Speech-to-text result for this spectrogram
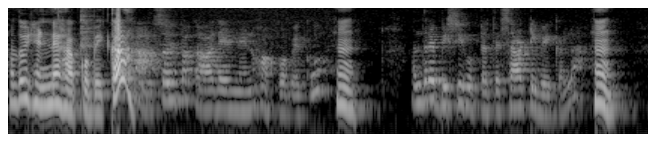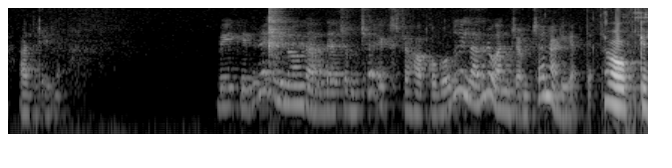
ಅದು ಎಣ್ಣೆ ಹಾಕೋಬೇಕಾ? ಸ್ವಲ್ಪ ಕಾದ ಎಣ್ಣೆನೂ ಹಾಕೋಬೇಕು. ಅಂದ್ರೆ ಬಿಸಿ ಹುಟ್ಟತ್ತೆ ಸಾಟಿ ಬೇಕಲ್ಲ? ಅದರಿಂದ. ಬೇಕಿದ್ರೆ ಇನ್ನೊಂದು ಅರ್ಧ ಚಮಚ ಎಕ್ಸ್ಟ್ರಾ ಹಾಕೋಬಹುದು ಇಲ್ಲಾಂದ್ರೆ ಒಂದು ಚಮಚ ನಡೆಯುತ್ತೆ. ಓಕೆ.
